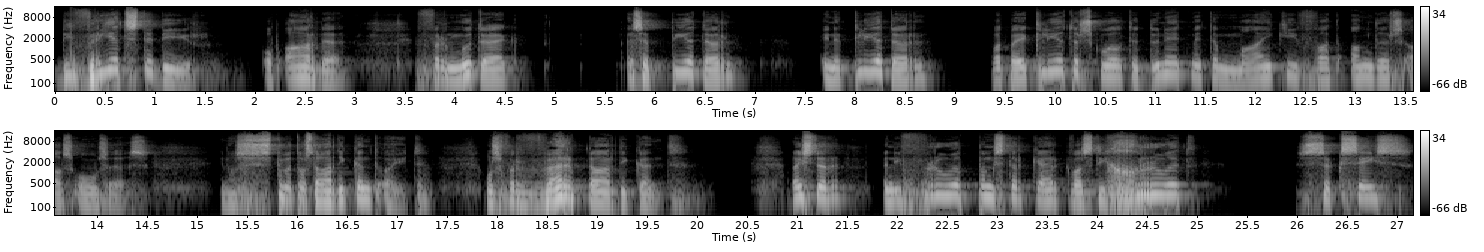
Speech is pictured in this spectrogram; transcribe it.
Die wreedste dier op aarde vermoed ek is 'n Peter en 'n kleuter wat by 'n kleuterskool te doen het met 'n maatjie wat anders as ons is. En ons stoot ons daardie kind uit. Ons verwerp daardie kind. Luister, in die vroeë Pinksterkerk was die groot sukses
